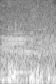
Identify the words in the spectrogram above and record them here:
Okay.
